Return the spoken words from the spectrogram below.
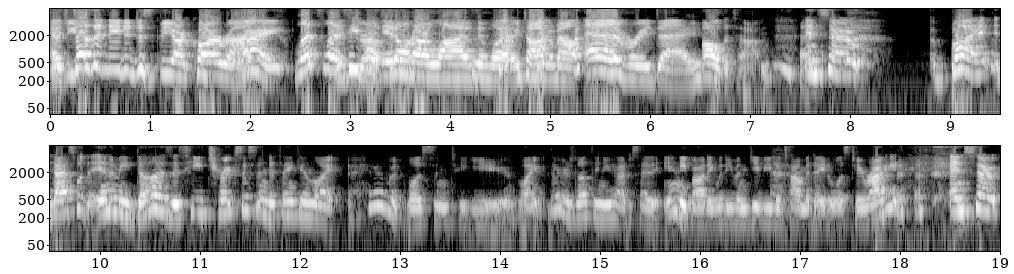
as It you doesn't need to just be our car ride. Right. Let's let Just people in on our lives and what we talk about every day. all the time. And so, but that's what the enemy does is he tricks us into thinking like, who would listen to you? Like, there's nothing you have to say that anybody would even give you the time of day to listen to, right? and so,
